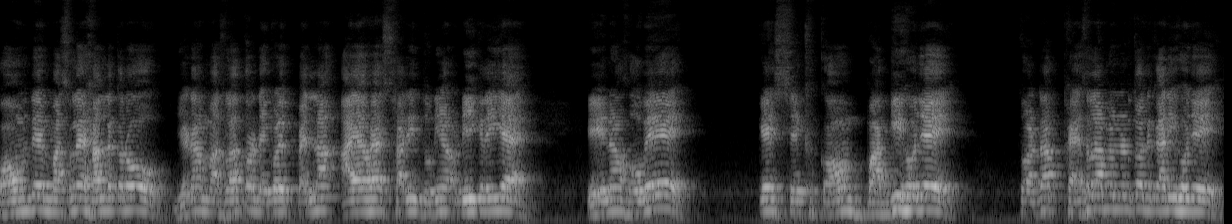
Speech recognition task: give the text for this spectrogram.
ਕੌਮ ਦੇ ਮਸਲੇ ਹੱਲ ਕਰੋ। ਜਿਹੜਾ ਮਸਲਾ ਤੁਹਾਡੇ ਕੋਲੇ ਪਹਿਲਾਂ ਆਇਆ ਹੋਇਆ ਸਾਰੀ ਦੁਨੀਆ ਉਡੀਕ ਰਹੀ ਹੈ, ਇਹ ਨਾ ਹੋਵੇ ਕਿ ਸਿੱਖ ਕੌਮ ਬਾਗੀ ਹੋ ਜਾਏ ਤੁਹਾਡਾ ਫੈਸਲਾ ਮੰਨਣ ਤੋਂ ਇਨਕਾਰੀ ਹੋ ਜਾਏ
